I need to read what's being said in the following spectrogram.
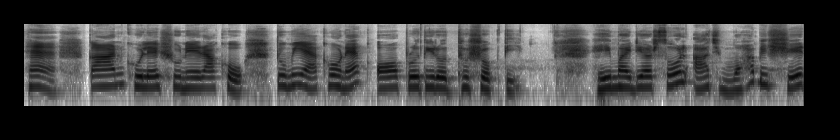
হ্যাঁ কান খুলে শুনে রাখো, তুমি এখন এক অপ্রতিরোধ্য শক্তি। হে মাই ডিয়ার সোল আজ মহাবিশ্বের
